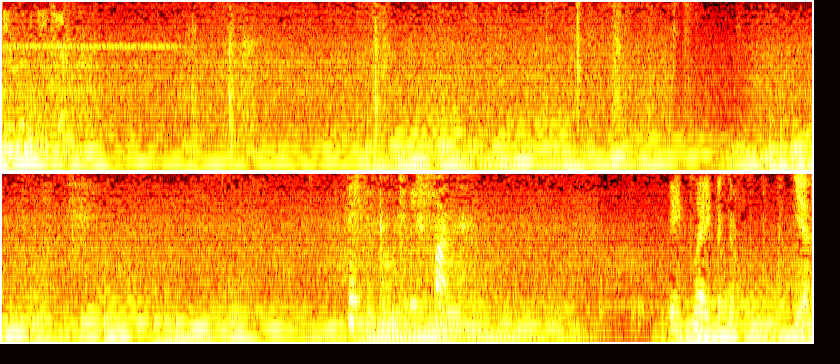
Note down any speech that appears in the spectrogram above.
eliminate him. This is going to be fun. Being played, Victor. Yes,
